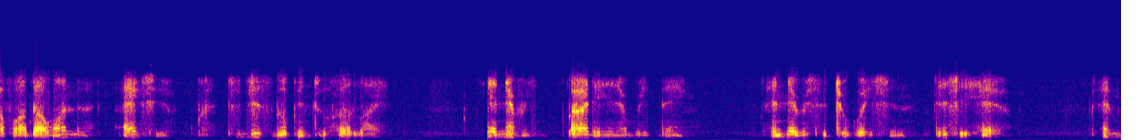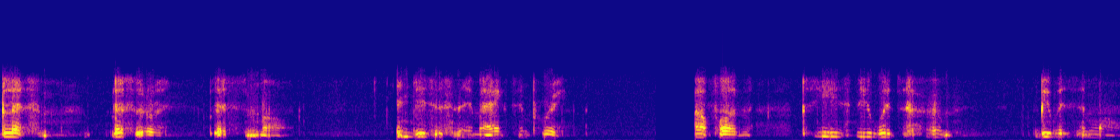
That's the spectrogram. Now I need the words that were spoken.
Our Father, I want to ask you to just look into her life and everybody and everything and every situation that she has. And bless them. Bless her and bless them all. In Jesus' name I ask and pray. Our Father, please be with her. Be with them all.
